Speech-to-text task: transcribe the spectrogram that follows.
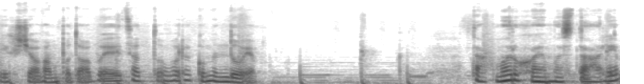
якщо вам подобається, то рекомендую. Так, ми рухаємось далі.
